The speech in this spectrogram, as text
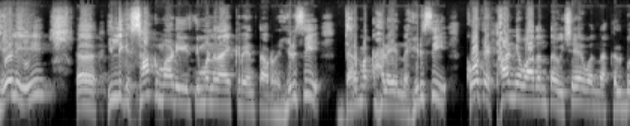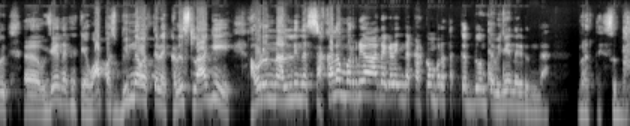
ಹೇಳಿ ಇಲ್ಲಿಗೆ ಸಾಕು ಮಾಡಿ ತಿಮ್ಮಣ್ಣ ನಾಯಕರೇ ಅಂತ ಅವ್ರನ್ನ ಹಿಡಿಸಿ ಧರ್ಮಕಹಳೆಯನ್ನ ಹಿಡಿಸಿ, ಕೋಟೆ ಠಾಣ್ಯವಾದಂಥ ವಿಷಯವನ್ನ ಕಲ್ಬುರ್ ವಿಜಯನಗರಕ್ಕೆ ವಾಪಸ್ ಭಿನ್ನವತ್ತಲೆ ಕಳಿಸ್ಲಾಗಿ, ಅವರನ್ನ ಅಲ್ಲಿನ ಸಕಲ ಮರ್ಯಾದೆಗಳಿಂದ ಕರ್ಕೊಂಡ್ಬರತಕ್ಕದ್ದು ಅಂತ ವಿಜಯನಗರದಿಂದ ಬರುತ್ತೆ ಸುದ್ದಿ.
